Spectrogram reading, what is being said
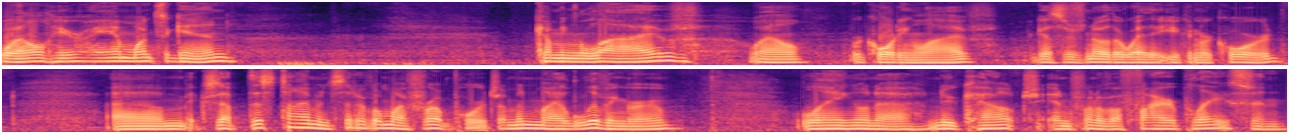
Well, here I am once again, coming live. Well, recording live. I guess there's no other way that you can record. Um, except this time, instead of on my front porch, I'm in my living room, laying on a new couch in front of a fireplace. And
